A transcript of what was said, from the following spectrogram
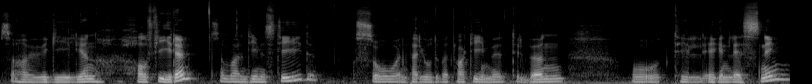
Så har vi vigilien halv fire, som var en times tid. Og så en periode på et par timer til bønn og til egen lesning.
